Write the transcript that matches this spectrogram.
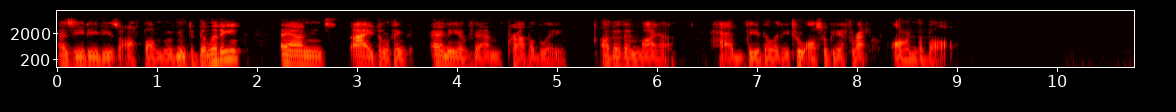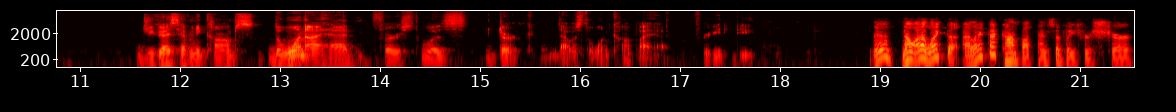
as EDD's off-ball movement ability, and I don't think any of them probably, other than Maya, had the ability to also be a threat on the ball. Do you guys have any comps? The one I had first was Dirk. That was the one comp I had for EDD. Yeah, no, I like that. I like that comp offensively for sure.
